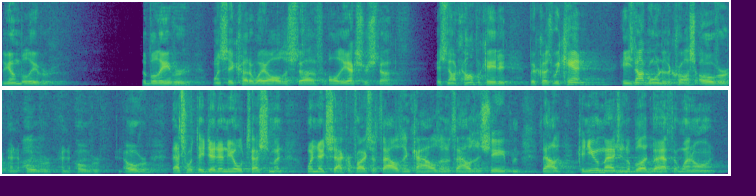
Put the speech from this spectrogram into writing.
The unbeliever. The believer, once they cut away all the stuff, all the extra stuff, it's not complicated because we can't, he's not going to the cross over and over and over and over. That's what they did in the Old Testament when they'd sacrifice a thousand cows and a thousand sheep. And thousand, can you imagine the bloodbath that went on?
